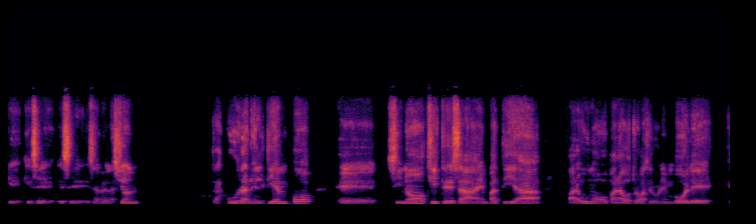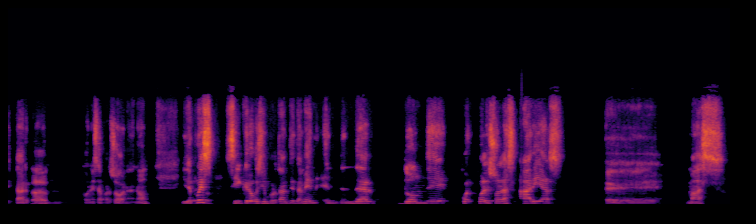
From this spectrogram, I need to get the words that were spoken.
que, esa relación transcurra en el tiempo. Eh, si no existe esa empatía, para uno o para otro va a ser un embole estar con con esa persona, ¿no? Y después sí creo que es importante también entender dónde, cuáles son las áreas eh, más,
